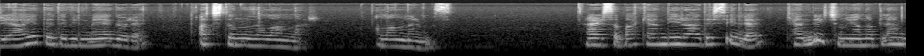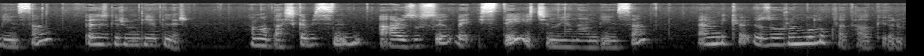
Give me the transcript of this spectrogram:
riayet edebilmeye göre açtığınız alanlar, alanlarımız. Her sabah kendi iradesiyle kendi için uyanabilen bir insan özgürüm diyebilir. Ama başka birisinin arzusu ve isteği için uyanan bir insan ben bir zorunlulukla kalkıyorum.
